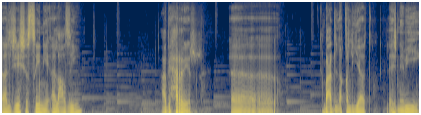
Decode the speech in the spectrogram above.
الجيش الصيني العظيم عم بيحرر بعض الأقليات الأجنبية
